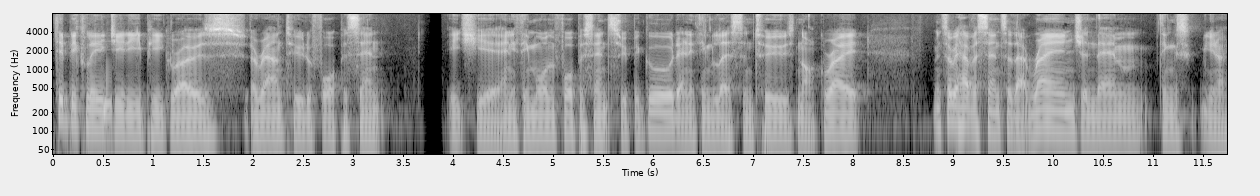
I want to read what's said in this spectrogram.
typically GDP grows around 2 to 4% each year. Anything more than 4% super good, anything less than 2 is not great. And so we have a sense of that range and then things, you know,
